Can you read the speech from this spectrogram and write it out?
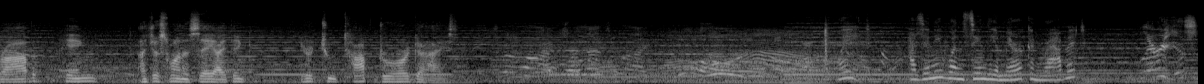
Rob, Ping, I just want to say I think you're two top drawer guys. Wait, has anyone seen the American Rabbit? There he is,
